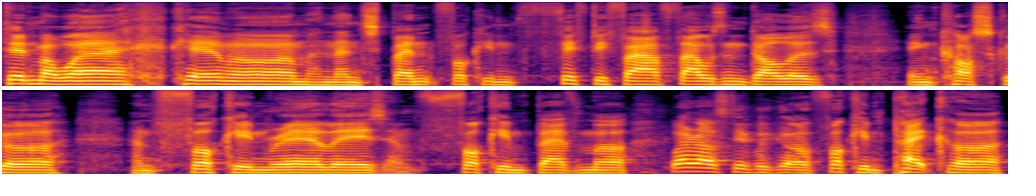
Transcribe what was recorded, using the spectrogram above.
did my work, came home, and then spent fucking $55,000 in Costco and fucking Raley's and fucking Bevmo. Where else did we go? Fucking Petco.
